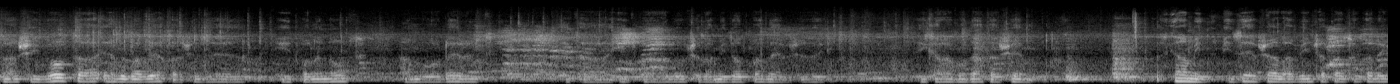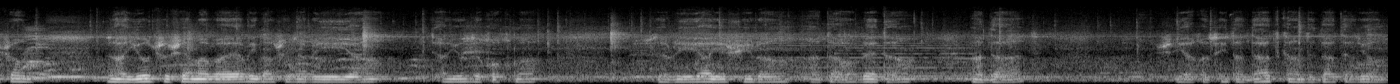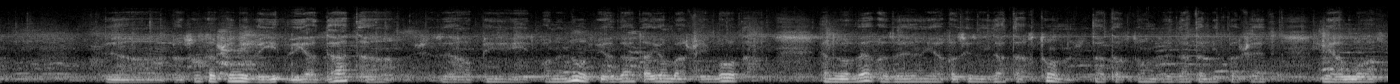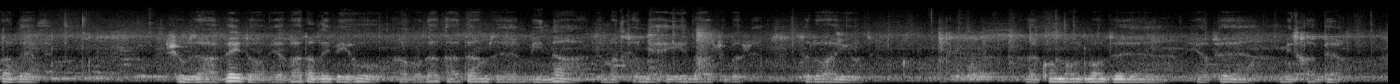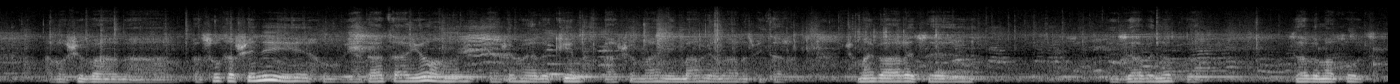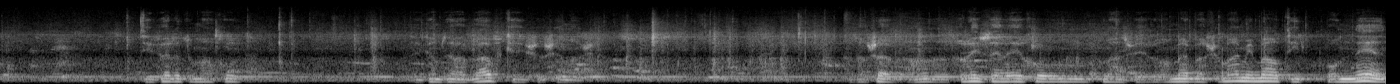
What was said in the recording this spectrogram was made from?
והשיבות אל לבביך, שזה התבוננות המעוררת את ההתפעלות של המידות בלב, שזה עיקר עבודת השם. אז גם מזה אפשר להבין שהפסוק הראשון זה היוד של שם הוויה, בגלל שזה ראייה, היוד זה חוכמה, זה ראייה ישירה, אתה הודית לדעת, שיחסית הדת כאן זה דת עליון. והפסוק השני, וידעת, שזה על פי התבוננות, וידעת היום בהשיבות אל לבביך, זה יחסית לדת תחתון, דת תחתון זה דת המתפשט מהמוח ללב. שוב זה אבדו, ויבד הלוי הוא, עבודת האדם זה בינה, זה מתחיל מהעילה שבשם, זה לא היוד. זה הכל מאוד מאוד יפה, מתחבר. אבל שוב, הפסוק השני, הוא וידעת היום, השם האלוקים בשמיים ממעל ולארץ מתחת. שמיים וארץ זה ונוקבה, זר ומלכות, תפארת ומלכות. זה גם זה הוו קשר של משהו. עכשיו, אחרי זה איך הוא מסביר? הוא אומר, בשמיים ממעל תתבונן,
